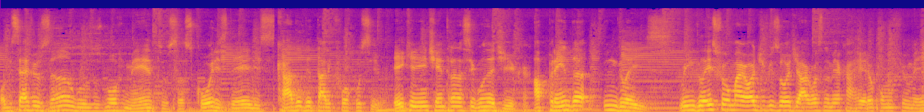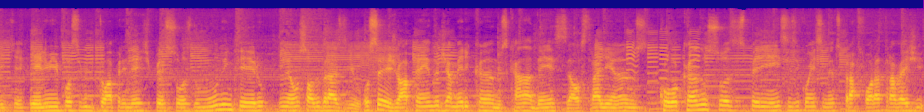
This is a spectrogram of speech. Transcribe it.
Observe os ângulos, os movimentos, as cores deles, cada detalhe que for possível. E aí que a gente entra na segunda dica. Aprenda inglês. O inglês foi o maior divisor de águas na minha carreira como filmmaker e ele me possibilitou aprender de pessoas do mundo inteiro e não só do Brasil. Ou seja, eu aprendo de americanos, canadenses, australianos, colocando suas experiências e conhecimentos para fora através de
